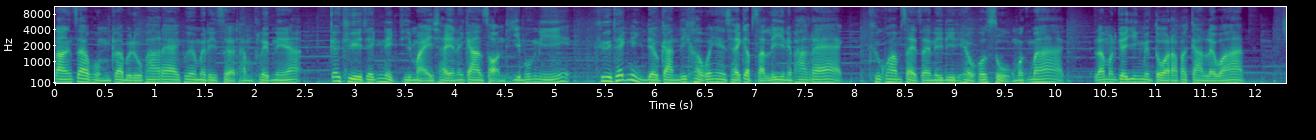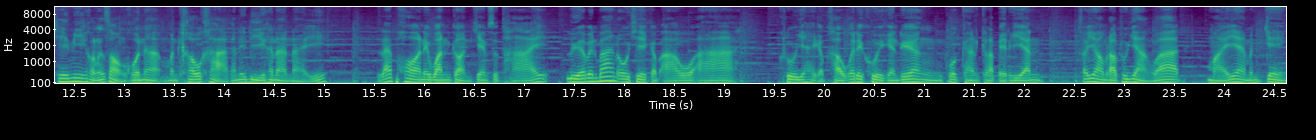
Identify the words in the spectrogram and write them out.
หลังจากผมกลับไปดูภาคแรกเพื่อมารีเสิร์ชทำคลิปนี้ก็คือเทคนิคที่ไหมใช้ในการสอนทีมพวกนี้ คือเทคนิคเดียวกันที่เขาก็ยังใช้กับซัลลี่ในภาคแรก คือความใส่ใจในดีเทลเขาสูงมากๆ แล้วมันก็ยิ่งเป็นตัวรับประกันเลยว่า เคมีของทั้งสองคนอะมันเข้าขากันได้ดีขนาดไหน และพอในวันก่อนเกมสุดท้าย เหลือเป็นบ้านโอเคกับ ROR ครูใหญ่กับเขาก็ได้คุยกันเรื่องพวกการกลับไปเรียน เขายอมรับทุกอย่างว่าไม้อะมันเก่ง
